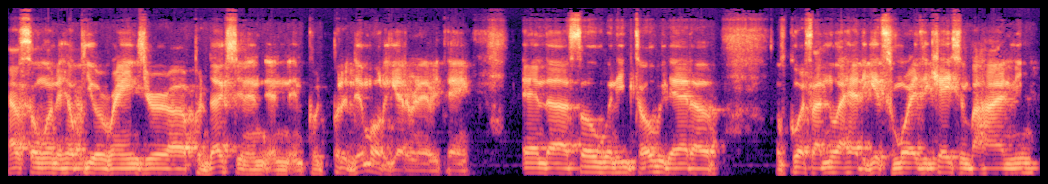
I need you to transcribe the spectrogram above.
have someone to help you arrange your uh, production and, and, and put, put a demo together and everything. And uh, so when he told me that, uh, of course, I knew I had to get some more education behind me.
